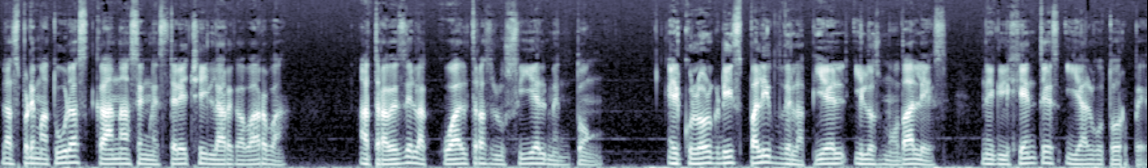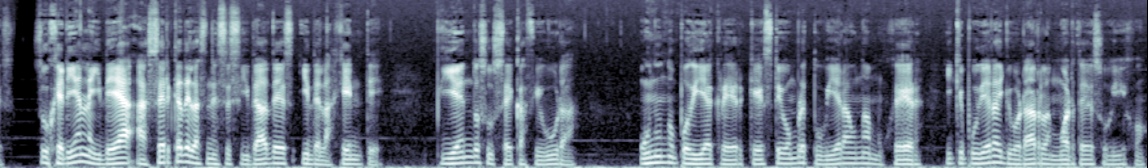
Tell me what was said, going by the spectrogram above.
las prematuras canas en la estrecha y larga barba, a través de la cual traslucía el mentón, el color gris pálido de la piel y los modales, negligentes y algo torpes, sugerían la idea acerca de las necesidades y de la gente, viendo su seca figura. Uno no podía creer que este hombre tuviera una mujer y que pudiera llorar la muerte de su hijo.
